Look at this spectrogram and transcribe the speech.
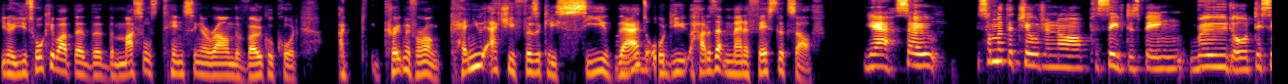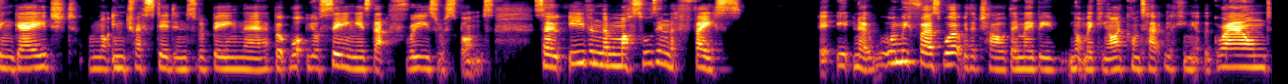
you know you talking about the, the the, muscles tensing around the vocal cord. I, correct me if i'm wrong can you actually physically see that mm-hmm. or do you how does that manifest itself? Yeah so some of the children are perceived as being rude or disengaged or not interested in sort of being there but what you're seeing is that freeze response. So even the muscles in the face you know when we first work with a child they may be not making eye contact looking at the ground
